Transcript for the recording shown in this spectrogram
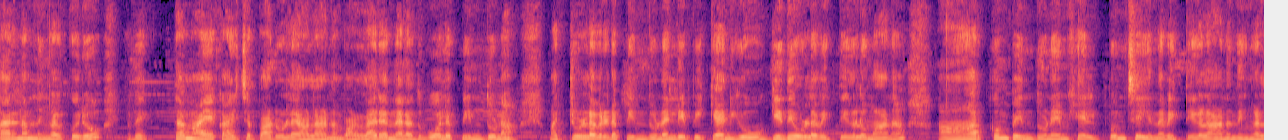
കാരണം നിങ്ങൾക്കൊരു വ്യക്തി വ്യക്തമായ കാഴ്ചപ്പാടുള്ള ആളാണ് വളരെ നല്ല അതുപോലെ പിന്തുണ മറ്റുള്ളവരുടെ പിന്തുണ ലഭിക്കാൻ യോഗ്യതയുള്ള വ്യക്തികളുമാണ്. ആർക്കും പിന്തുണയും ഹെൽപ്പും ചെയ്യുന്ന വ്യക്തികളാണ് നിങ്ങൾ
